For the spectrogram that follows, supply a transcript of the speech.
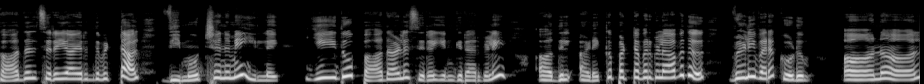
காதல் சிறையாயிருந்து விட்டால் விமோச்சனமே இல்லை. ஏதோ பாதாள சிறை என்கிறார்களே அதில் அடைக்கப்பட்டவர்களாவது வெளிவரக்கூடும். ஆனால்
